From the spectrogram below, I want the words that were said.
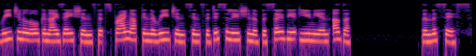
regional organizations that sprang up in the region since the dissolution of the Soviet Union other than the CIS.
